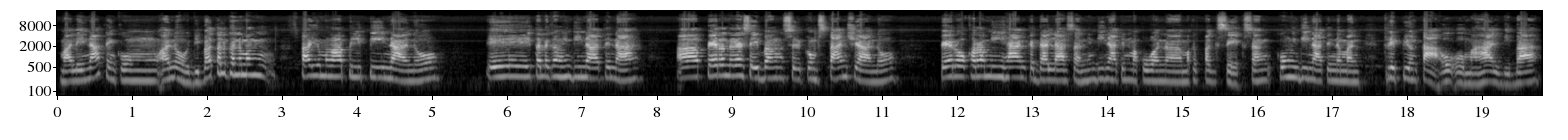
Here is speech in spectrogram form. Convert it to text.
Malay natin kung ano, di ba talaga namang tayo mga Pilipina, no, eh, talagang hindi natin ah, ah pera na lang sa ibang circumstansya, no, Pero karamihan, kadalasan, hindi natin makuha na makipag-sex kung hindi natin naman trip yung tao o mahal, di ba?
